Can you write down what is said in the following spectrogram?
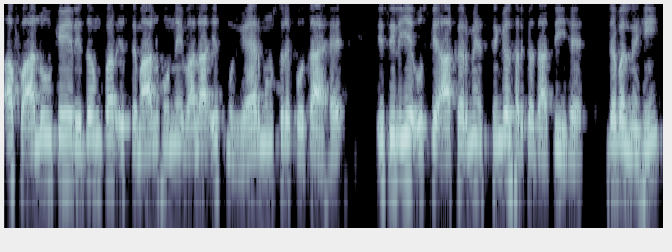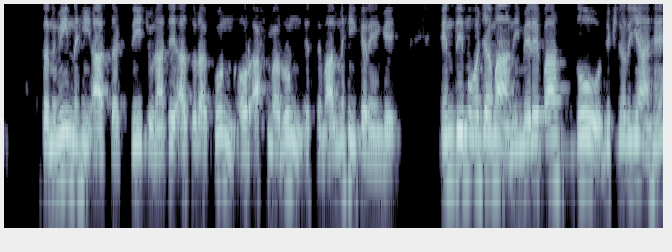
افعالو کے ردم پر استعمال ہونے والا اسم غیر منصرف ہوتا ہے، اسی لیے اس کے آخر میں سنگل حرکت آتی ہے، ڈبل نہیں، تنوین نہیں آ سکتی، چنانچہ ازرقن اور احمرن استعمال نہیں کریں گے۔ ہندی معجمانی میرے پاس دو ڈکشنریاں ہیں۔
